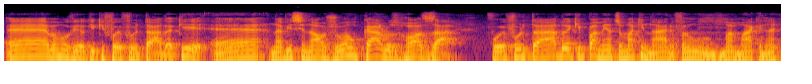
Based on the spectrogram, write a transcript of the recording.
é, vamos ver o que, que foi furtado aqui, é na vicinal João Carlos Rosa. Foi furtado equipamentos, maquinário, foi um, uma máquina, né?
